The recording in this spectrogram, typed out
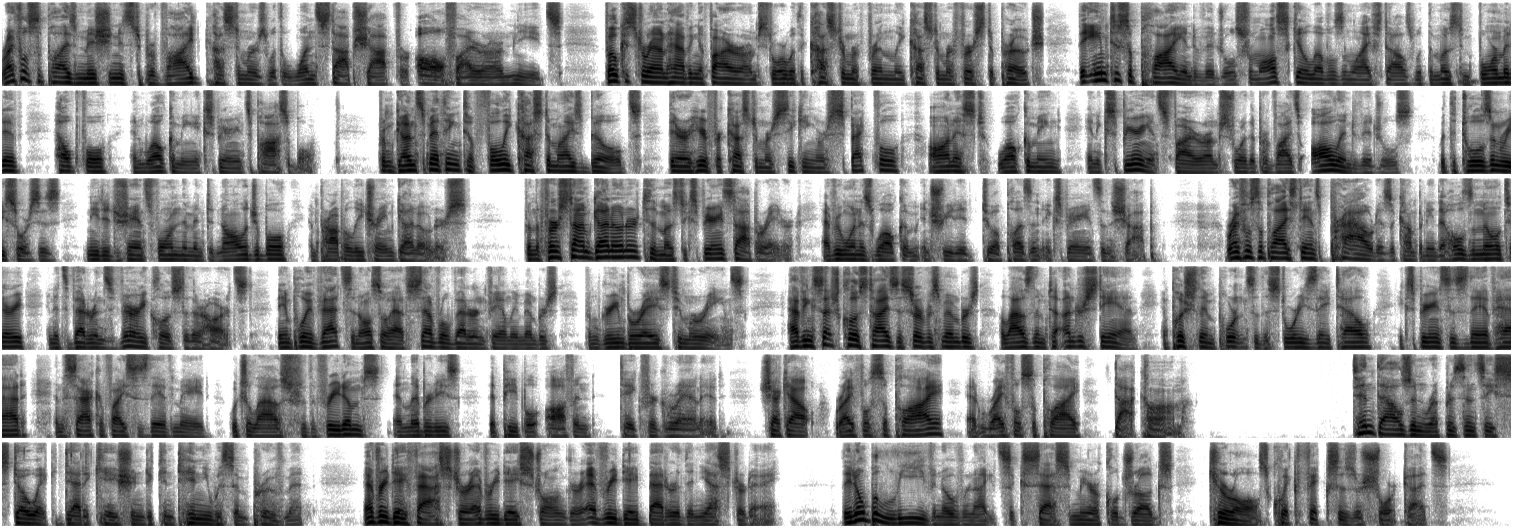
Rifle Supply's mission is to provide customers with a one stop shop for all firearm needs. Focused around having a firearm store with a customer friendly, customer first approach, they aim to supply individuals from all skill levels and lifestyles with the most informative, helpful, and welcoming experience possible. From gunsmithing to fully customized builds, they are here for customers seeking a respectful, honest, welcoming, and experienced firearm store that provides all individuals with the tools and resources needed to transform them into knowledgeable and properly trained gun owners. From the first time gun owner to the most experienced operator, everyone is welcome and treated to a pleasant experience in the shop. Rifle Supply stands proud as a company that holds the military and its veterans very close to their hearts. They employ vets and also have several veteran family members from Green Berets to Marines. Having such close ties to service members allows them to understand and push the importance of the stories they tell, experiences they have had, and the sacrifices they have made, which allows for the freedoms and liberties that people often take for granted. Check out Rifle Supply at riflesupply.com. 10,000 represents a stoic dedication to continuous improvement. Every day faster, every day stronger, every day better than yesterday. They don't believe in overnight success, miracle drugs, cure alls, quick fixes, or shortcuts.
